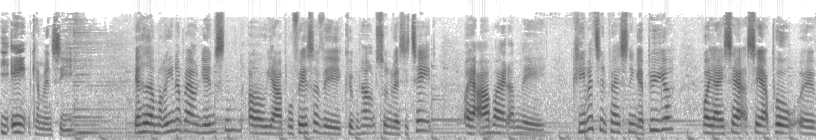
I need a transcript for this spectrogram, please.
i én, kan man sige. Jeg hedder Marina Bergen Jensen, og jeg er professor ved Københavns Universitet, og jeg arbejder med klimatilpasning af byer, hvor jeg især ser på, øh,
